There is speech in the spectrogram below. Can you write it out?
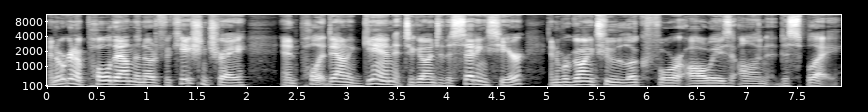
and we're gonna pull down the notification tray and pull it down again to go into the settings here and we're going to look for always on display.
